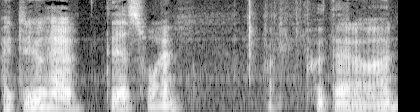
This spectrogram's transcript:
I do have this one. Put that on.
